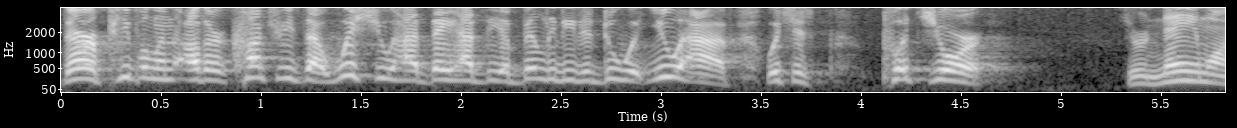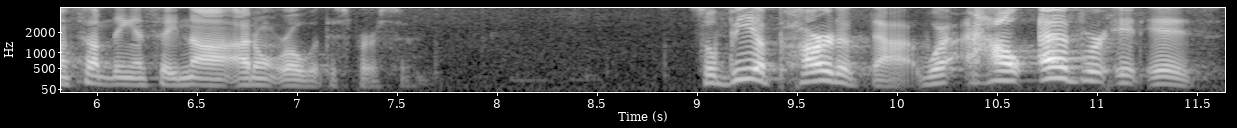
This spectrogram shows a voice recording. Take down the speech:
There are people in other countries that wish you had they had the ability to do what you have, which is put your, your name on something and say, nah, I don't roll with this person. So be a part of that, where, however it is.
